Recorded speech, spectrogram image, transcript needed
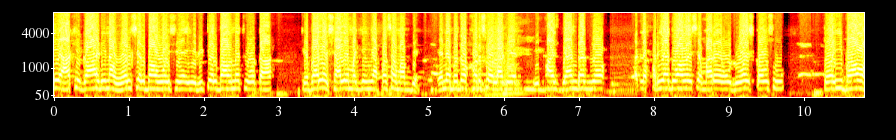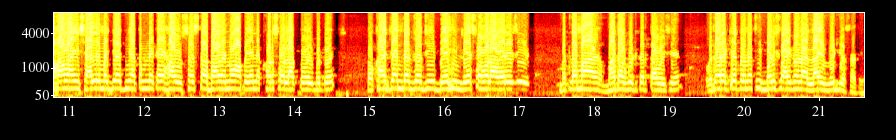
એ આખી ગાડીના હોલસેલ ભાવ હોય છે, એ રિટેલ ભાવ નથી હોતા. કે ભાલો શાલેમાં જઈને અહીંયા પસંદ આપી દે, એને બધો ખર્ચો લાગે, એ ખાસ ધ્યાન રાખજો. એટલે ફરિયાદો આવે છે મારે હું રોજ કહું છું તો એ ભાવ હાવ અહીં શાલી જ ત્યાં તમને કઈ હાવ સસ્તા ભાવે ન આપે એને ખર્ચો લાગતો હોય બધો તો ખાજા અંદર જો બેહીન વેસવા વાળા વેરે જે મતલબમાં માથાકૂટ કરતા હોય છે વધારે કહેતો નથી મળીશું આગળના લાઈવ વીડિયો સાથે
